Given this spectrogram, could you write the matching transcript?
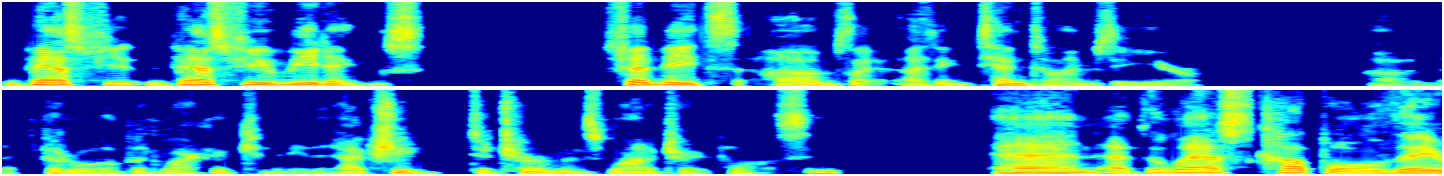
the past few the past few meetings, Fed meets um, I think ten times a year. Uh, the Federal Open Market Committee that actually determines monetary policy, and at the last couple, they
